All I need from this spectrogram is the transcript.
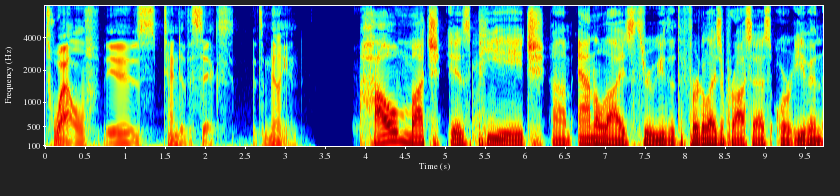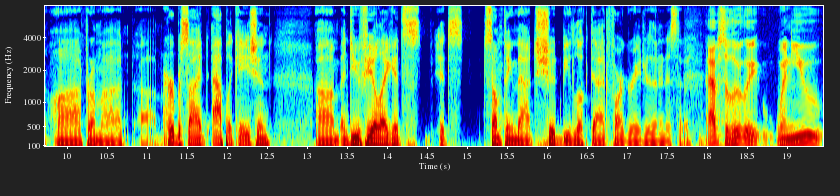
12 is 10 to the six. It's a million. How much is pH um, analyzed through either the fertilizer process or even uh, from a um, herbicide application? Um, and do you feel like it's it's something that should be looked at far greater than it is today? Absolutely. When you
